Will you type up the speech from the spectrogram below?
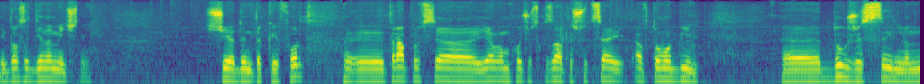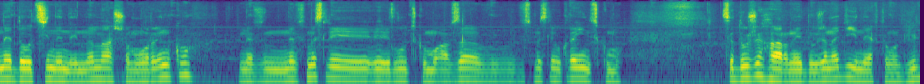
і досить динамічний. Ще один такий Ford е, трапився. Я вам хочу сказати, що цей автомобіль е, дуже сильно недооцінений на нашому ринку. Не в, не в смислі луцькому, а в, в смислі українському. Це дуже гарний, дуже надійний автомобіль,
